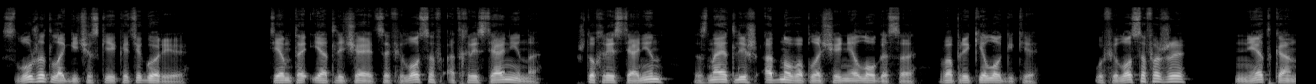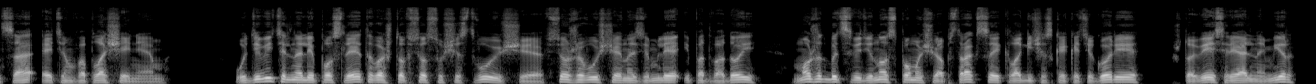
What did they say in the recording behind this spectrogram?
служат логические категории. Тем-то и отличается философ от христианина, что христианин знает лишь одно воплощение логоса, вопреки логике. У философа же нет конца этим воплощениям. Удивительно ли после этого, что все существующее, все живущее на Земле и под водой может быть сведено с помощью абстракции к логической категории, что весь реальный мир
